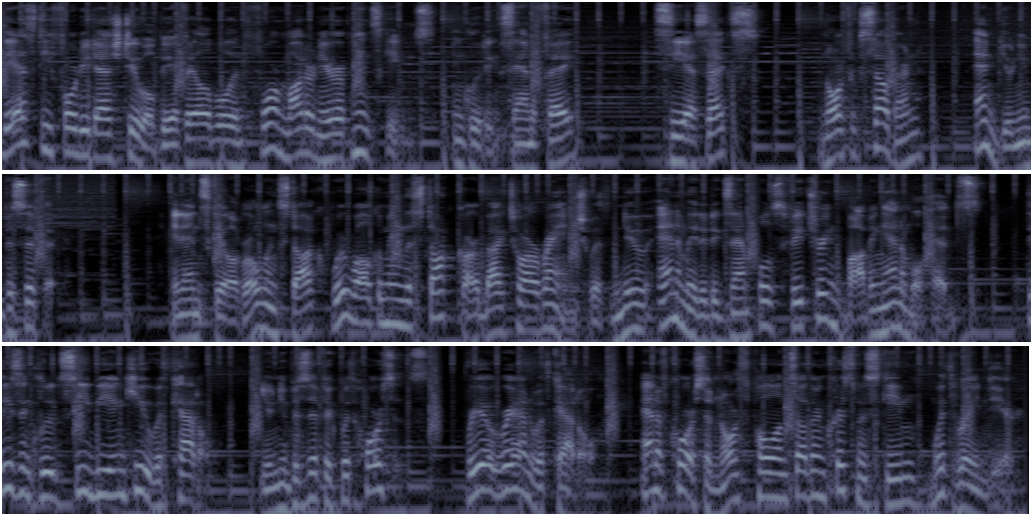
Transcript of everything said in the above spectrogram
the SD40-2 will be available in four modern era paint schemes, including Santa Fe, CSX, Norfolk Southern, and Union Pacific. In N-scale rolling stock, we're welcoming the stock car back to our range with new animated examples featuring bobbing animal heads. These include CB&Q with cattle, Union Pacific with horses, Rio Grande with cattle, and of course a North Pole and Southern Christmas scheme with reindeer.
